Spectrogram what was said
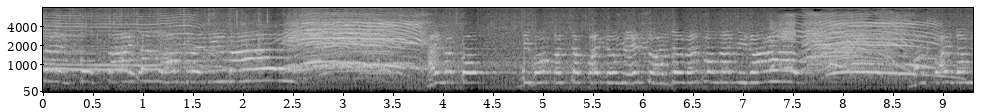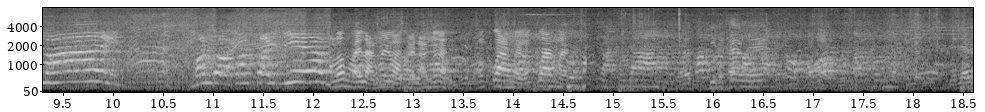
แม่งตกตายทั้งลำเลยดีไหมให้มันตกที่เพราะมันจะไปเขมรก่อนใช่ไหมพ่อแม่พี่น้อง มันไปทำไม มันบอกมันไปเยี่ยมต้องถอยหลังหน่อยว่ะถอยหลังอะต้องกว้างหน่อยต้องกว้างหน่อยกินข้างเลยเดี๋ยวเดี๋ยว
